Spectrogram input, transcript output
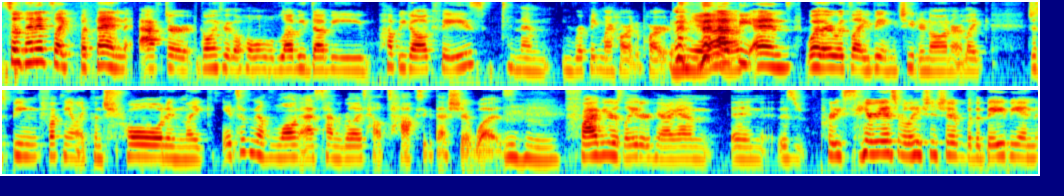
so then it's like, but then after going through the whole lovey-dovey puppy dog phase, and then ripping my heart apart Yeah. at the end, whether it was like being cheated on or like just being fucking like controlled and like it took me a long ass time to realize how toxic that shit was. Mm-hmm. Five years later, here I am in this pretty serious relationship with a baby, and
